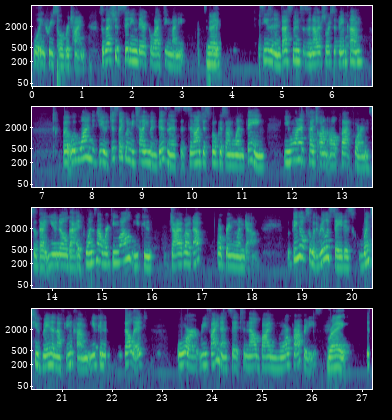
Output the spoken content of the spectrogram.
will increase over time. So that's just sitting there collecting money. Right. Season investments is another source of income. But what we wanted to do, just like when we tell you in business, is to not just focus on one thing. You want to touch on all platforms so that you know that if one's not working well, you can jive one up or bring one down. The thing also with real estate is once you've made enough income, you can sell it or refinance it to now buy more properties. Right. Just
